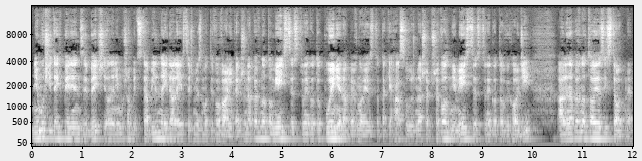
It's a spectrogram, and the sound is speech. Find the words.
nie musi tych pieniędzy być, one nie muszą być stabilne i dalej jesteśmy zmotywowani. Także na pewno to miejsce, z którego to płynie, na pewno jest to takie hasło już nasze przewodnie, miejsce, z którego to wychodzi, ale na pewno to jest istotne.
